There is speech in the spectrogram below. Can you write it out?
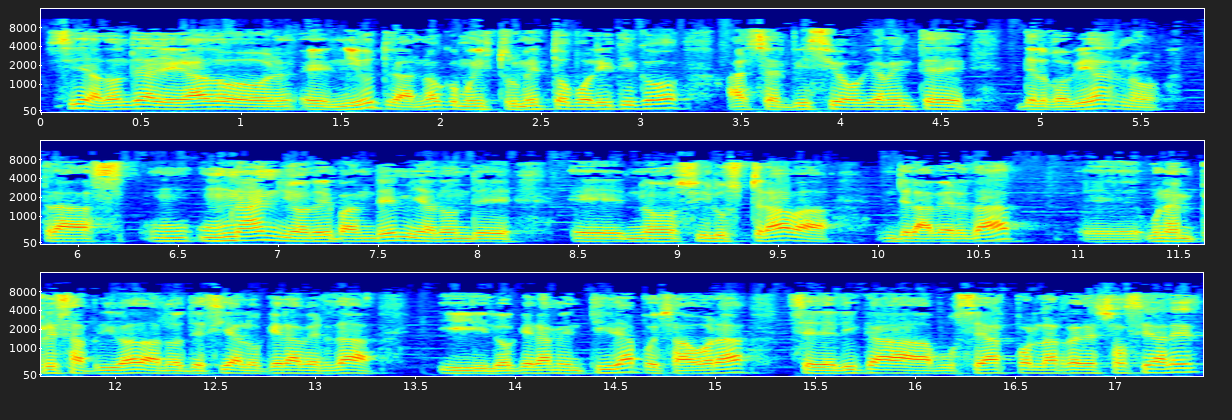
Sí, a dónde ha llegado eh, Neutral, ¿no? Como instrumento político al servicio, obviamente, del gobierno. Tras un, año de pandemia donde eh, nos ilustraba de la verdad, eh, una empresa privada nos decía lo que era verdad y lo que era mentira, pues ahora se dedica a bucear por las redes sociales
